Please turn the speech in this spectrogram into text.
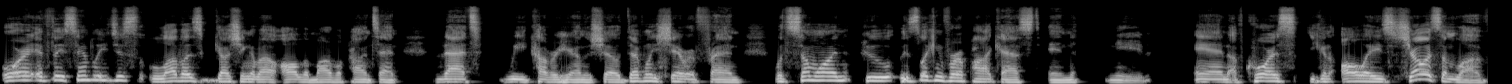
or if they simply just love us gushing about all the Marvel content that we cover here on the show, definitely share a friend with someone who is looking for a podcast in need. And of course, you can always show us some love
